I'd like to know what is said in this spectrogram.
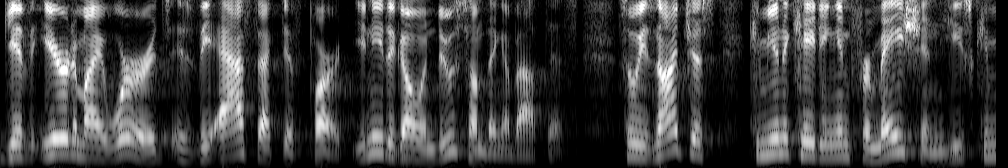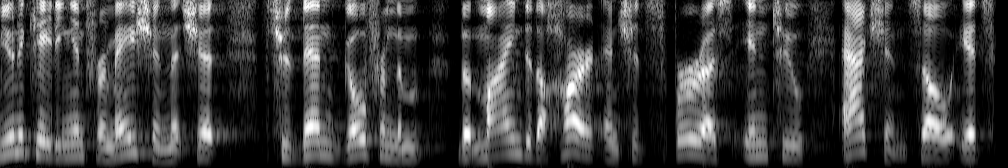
give ear to my words is the affective part. You need to go and do something about this. So he's not just communicating information, he's communicating information that should, should then go from the, the mind to the heart and should spur us into action. So it's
